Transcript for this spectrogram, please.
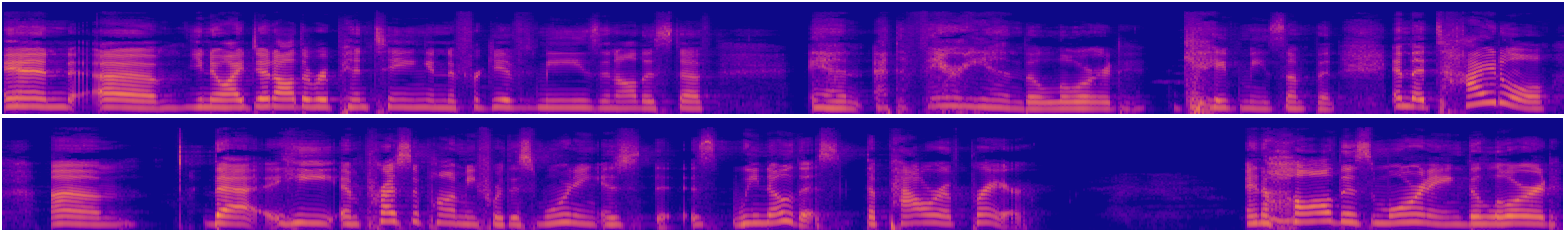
And um, you know, I did all the repenting and the forgive me's and all this stuff. And at the very end, the Lord gave me something. And the title um, that He impressed upon me for this morning is, is We Know This The Power of Prayer. And all this morning, the Lord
